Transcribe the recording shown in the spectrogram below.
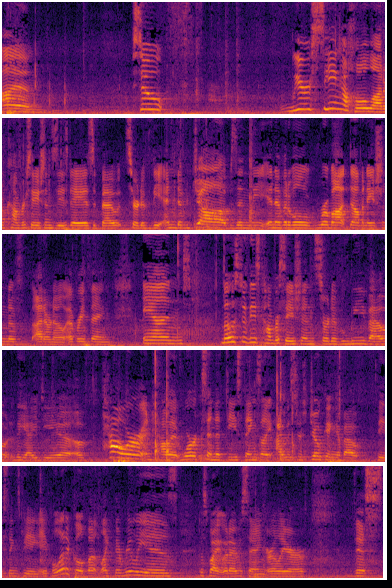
um, so we're seeing a whole lot of conversations these days about sort of the end of jobs and the inevitable robot domination of I don't know everything, and most of these conversations sort of leave out the idea of power and how it works, and that these things. Like I was just joking about these things being apolitical, but like there really is, despite what I was saying earlier, this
